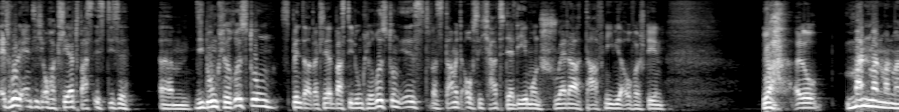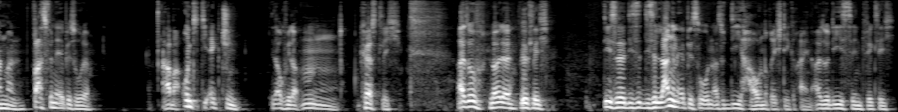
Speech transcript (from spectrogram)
Es wurde endlich auch erklärt, was ist diese ähm, die dunkle Rüstung. Splinter hat erklärt, was die dunkle Rüstung ist, was es damit auf sich hat. Der Dämon Shredder darf nie wieder auferstehen. Ja, also Mann, Mann, Mann, Mann, Mann, was für eine Episode. Aber und die Action ist auch wieder mm, köstlich. Also Leute, wirklich diese, diese, diese langen Episoden, also die hauen richtig rein. Also die sind wirklich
